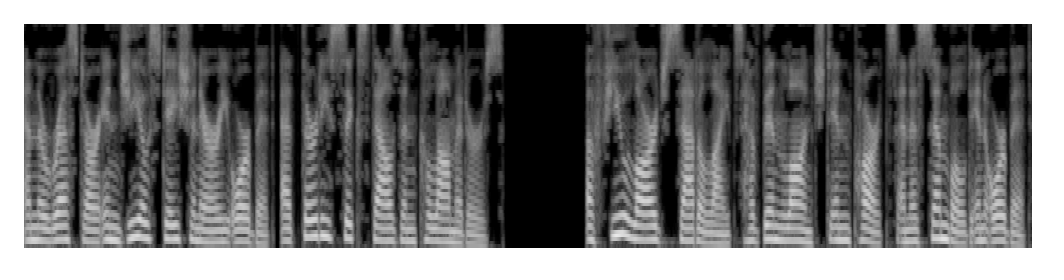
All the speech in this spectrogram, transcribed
and the rest are in geostationary orbit at 36,000 km. A few large satellites have been launched in parts and assembled in orbit.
